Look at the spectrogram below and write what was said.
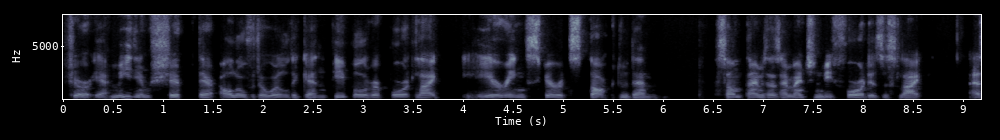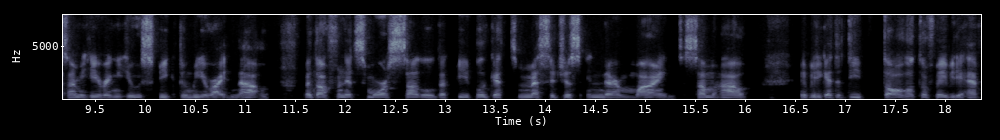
Sure. Yeah. Mediumship, they're all over the world again. People report like hearing spirits talk to them. Sometimes, as I mentioned before, this is like as I'm hearing you speak to me right now, but often it's more subtle that people get messages in their mind somehow. Maybe they get a deep thought, or maybe they have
